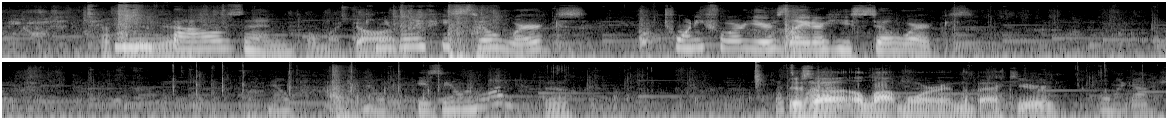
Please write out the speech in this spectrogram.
amigos. Happy New Year. 2000. Oh my god. Can you believe he still works? 24 years later, he still works. He's the only one. Yeah. That's There's a, wild. a lot more in the back here. Oh my gosh.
